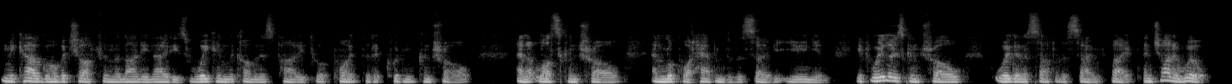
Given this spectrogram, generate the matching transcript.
Mikhail Gorbachev in the 1980s weakened the Communist Party to a point that it couldn't control and it lost control. And look what happened to the Soviet Union. If we lose control, we're going to suffer the same fate. And China will.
